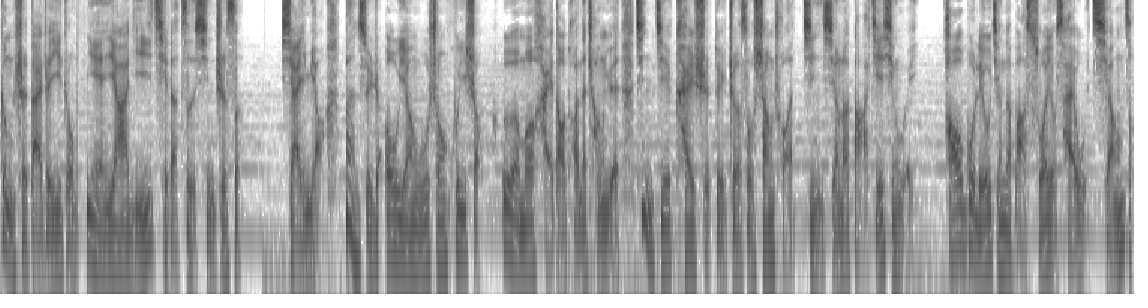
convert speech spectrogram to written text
更是带着一种碾压一切的自信之色。下一秒，伴随着欧阳无双挥手。恶魔海盗团的成员进阶开始对这艘商船进行了打劫行为，毫不留情的把所有财物抢走。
